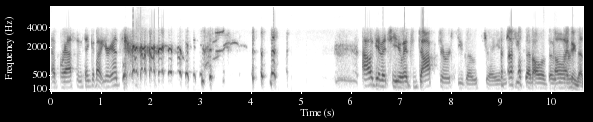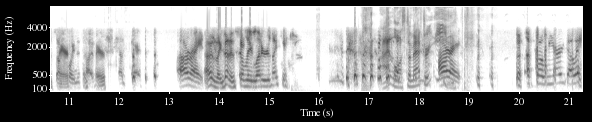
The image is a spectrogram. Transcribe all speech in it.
a breath, and think about your answer? I'll give it to you. It's Doctor Hugo Strange. You said all of those. Oh, I think that's at some fair. Point in That's fair. That's fair. All right. I was like, that is so many letters. I can't. I lost them after E. All right. so we are going.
